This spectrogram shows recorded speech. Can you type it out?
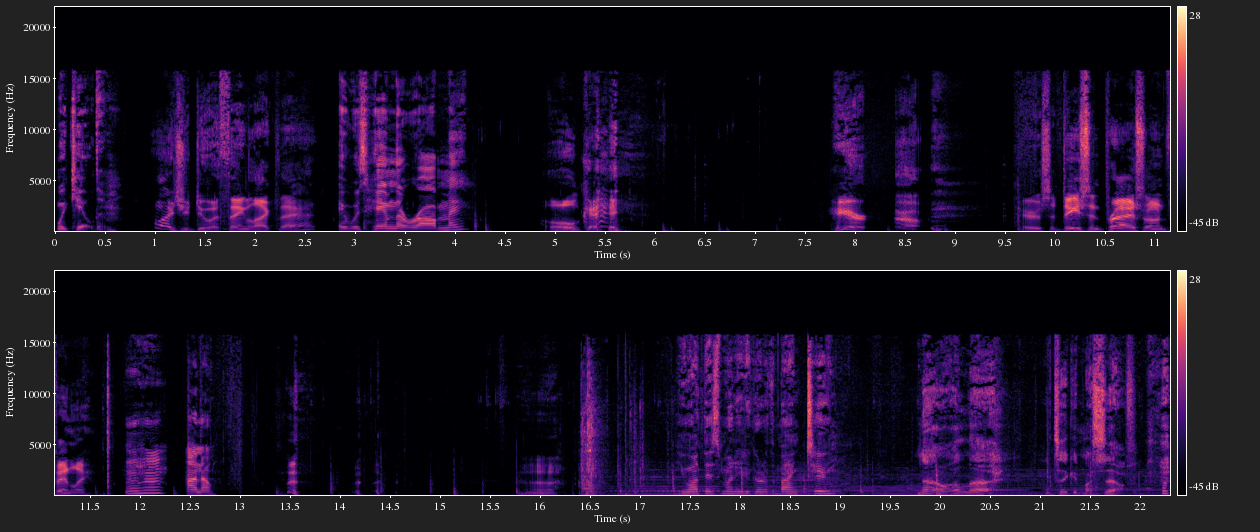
We killed him. Why'd you do a thing like that? It was him that robbed me. Okay. Here. Here's a decent price on Finley. Mm-hmm. I know. You want this money to go to the bank too? No, I'll, uh, I'll take it myself.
